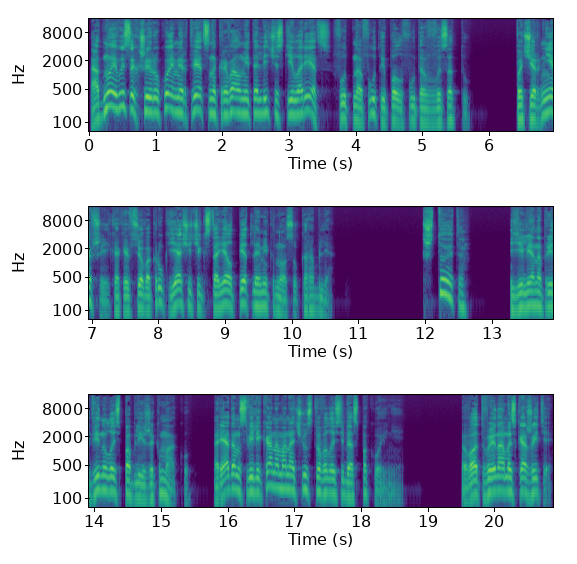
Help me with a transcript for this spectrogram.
Одной высохшей рукой мертвец накрывал металлический ларец, фут на фут и полфута в высоту. Почерневший, как и все вокруг, ящичек стоял петлями к носу корабля. «Что это?» Елена придвинулась поближе к маку. Рядом с великаном она чувствовала себя спокойнее. Вот вы нам и скажите».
